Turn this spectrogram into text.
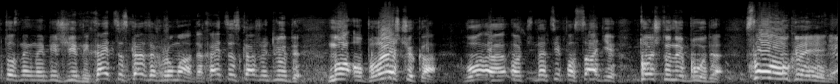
хто з них найбільш гідний. Хай це скаже громада, хай це скажуть люди. Но Облещука во- е, на цій посаді точно не буде. Слава Україні!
